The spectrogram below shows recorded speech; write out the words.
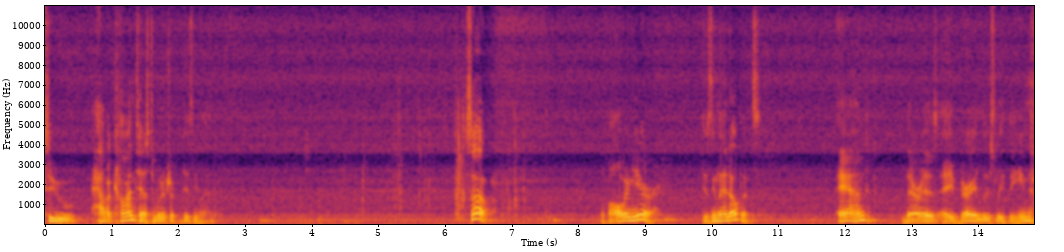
to have a contest to win a trip to Disneyland. So, the following year, Disneyland opens. And there is a very loosely themed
